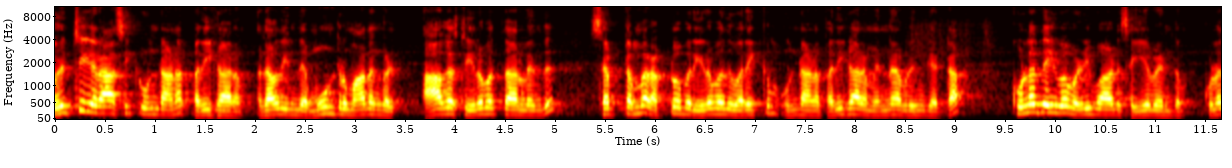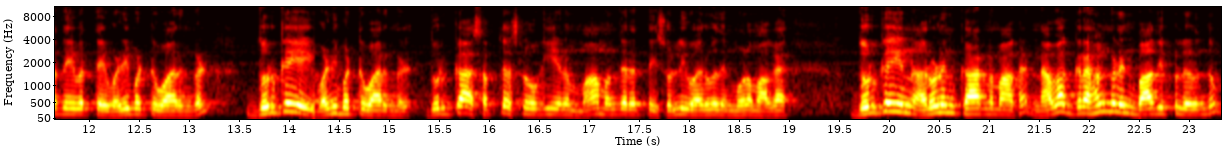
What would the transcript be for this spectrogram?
விருச்சிக ராசிக்கு உண்டான பரிகாரம் அதாவது இந்த மூன்று மாதங்கள் ஆகஸ்ட் இருபத்தாறுலேருந்து செப்டம்பர் அக்டோபர் இருபது வரைக்கும் உண்டான பரிகாரம் என்ன அப்படின்னு கேட்டால் குலதெய்வ வழிபாடு செய்ய வேண்டும். குலதெய்வத்தை வழிபட்டு வாருங்கள். துர்க்கையை வழிபட்டு வாருங்கள். துர்கா சப்தஸ்லோகி எனும் மாமந்திரத்தை சொல்லி வருவதன் மூலமாக துர்க்கையின் அருளின் காரணமாக நவ கிரகங்களின் பாதிப்பிலிருந்தும்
